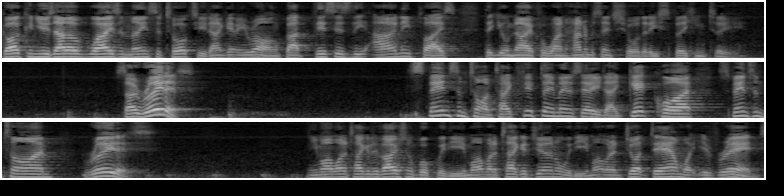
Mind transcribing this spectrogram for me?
God can use other ways and means to talk to you, don't get me wrong, but this is the only place that you'll know for 100% sure that He's speaking to you. So read it. Spend some time. Take 15 minutes out of your day. Get quiet. Spend some time. Read it. You might want to take a devotional book with you. You might want to take a journal with you. You might want to jot down what you've read.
